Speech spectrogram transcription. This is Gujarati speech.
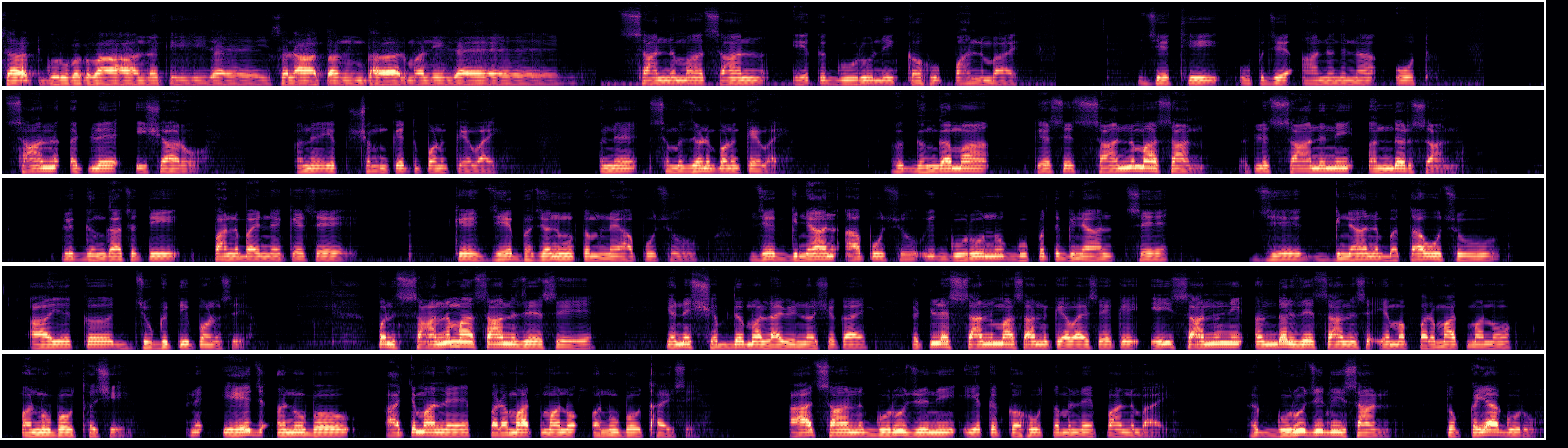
સતગુરુ ભગવાન કી જય સનાતન ધર્મની જય શાનમાં શાન એક ગુરુની કહું પાનબાઈ જેથી ઉપજે આનંદના ઓથ શાન એટલે ઈશારો, અને એક સંકેત પણ કહેવાય, અને સમજણ પણ કહેવાય। હવે ગંગામાં કહેશે શાનમાં શાન એટલે શાનની અંદર શાન એટલે ગંગા સતી પાનબાઈને કહેશે કે જે ભજન હું તમને આપું છું, જે જ્ઞાન આપું છું, એ ગુરુનું ગુપ્ત જ્ઞાન છે. જે જ્ઞાન બતાવું છું, આ એક જુગતી પણ છે. પણ શાનમાં શાન જે છે, એને શબ્દમાં લાવી ન શકાય. એટલે શાનમાં શાન કહેવાય છે કે એ શાનની અંદર જે શાન છે, એમાં પરમાત્માનો અનુભવ થશે. અને એ જ અનુભવ આત્માને પરમાત્માનો અનુભવ થાય છે. આ શાન ગુરુજીની એક કહું તમને પાનબાઈ. ગુરુજીની શાન તો કયા ગુરુ?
